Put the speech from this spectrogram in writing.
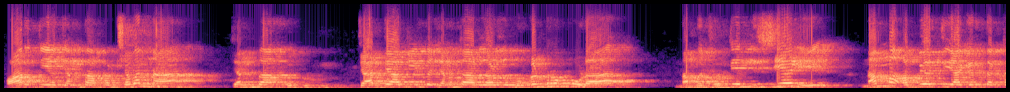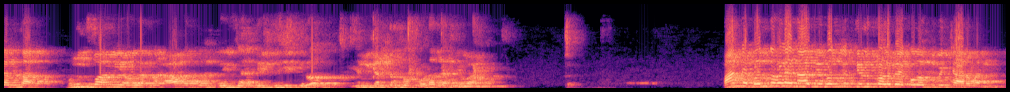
ಭಾರತೀಯ ಜನತಾ ಪಕ್ಷವನ್ನ ಜನತಾ ಜಾತ್ಯತೀತ ಜನತಾದಳದ ಮುಖಂಡರು ಕೂಡ ನಮ್ಮ ಜೊತೆಯಲ್ಲಿ ಸೇರಿ ನಮ್ಮ ಅಭ್ಯರ್ಥಿಯಾಗಿರ್ತಕ್ಕಂಥ ಮುನ್ಸ್ವಾಮಿ ಅವರನ್ನ ಆವತ್ತು ತಿಳಿಸಿದ್ರು. ನಿಮ್ಗೆಲ್ಲರಿಗೂ ಕೂಡ ಧನ್ಯವಾದ. ಮಾನ್ಯ ಬಂಧುಗಳೇ, ನಾವು ಇವತ್ತು ತಿಳ್ಕೊಳ್ಬೇಕು ಒಂದು ವಿಚಾರವನ್ನು.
